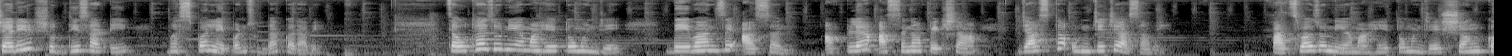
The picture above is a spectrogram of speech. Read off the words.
शरीर शुद्धीसाठी भस्म लेपनसुद्धा करावे. चौथा जो नियम आहे तो म्हणजे देवांचे आसन आपल्या आसनापेक्षा जास्त उंचीचे असावे. पाचवा जो नियम आहे तो म्हणजे शंख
